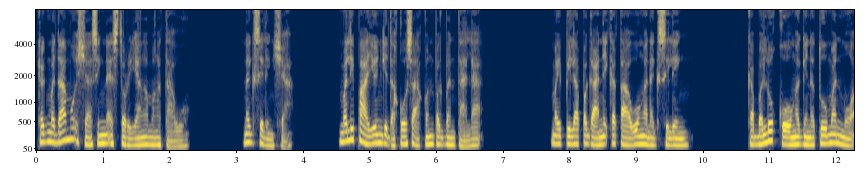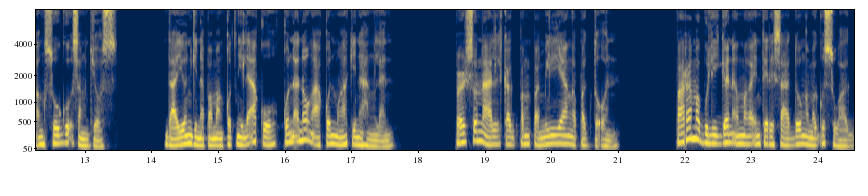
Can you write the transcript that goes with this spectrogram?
Kag madamo siya sing naistorya nga mga tawo. Nagsiling siya. Malipayon gid ako sa akon pagbantala may pila pagani katawo nga nagsiling. Kabalo ko nga ginatuman mo ang sugo sang Dios. Dayon ginapamangkot nila ako kung ano ang akon mga kinahanglan. Personal kag pangpamilya nga pagtuon. Para mabuligan ang mga interesado nga mag-uswag,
